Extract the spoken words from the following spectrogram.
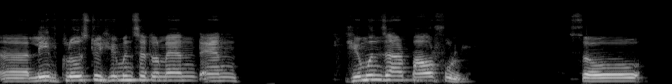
uh, live close to human settlement and humans are powerful. So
